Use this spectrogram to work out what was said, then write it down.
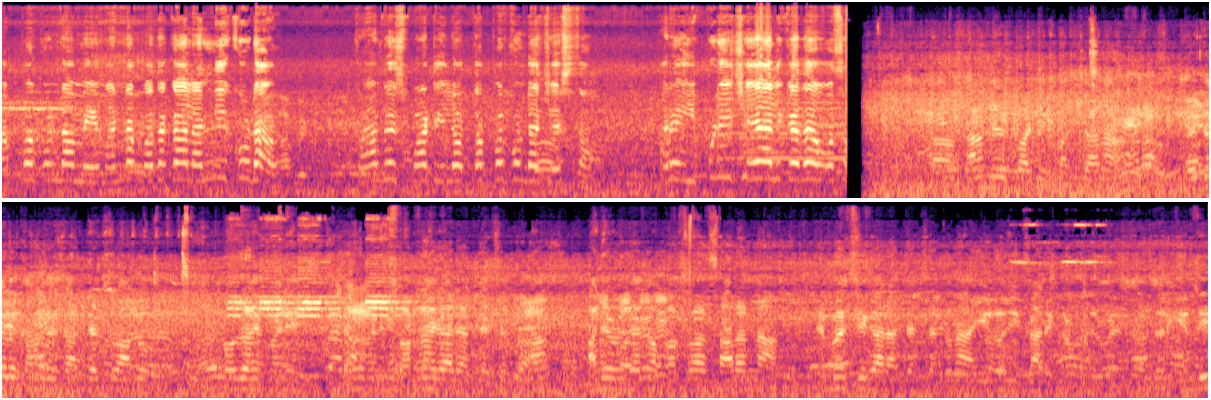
తప్పకుండా మేమన్న పథకాలన్నీ కూడా కాంగ్రెస్ పార్టీలో తప్పకుండా చేస్తాం. అరే ఇప్పుడే చేయాలి కదా కాంగ్రెస్ పార్టీ పక్షాన పెద్దలు కాంగ్రెస్ అధ్యక్షురాలు సోదరిపని స్వర్ణ గారి అధ్యక్షతన అదేవిధంగా ప్రసాద్ సారన్న ఎమ్మెల్సీ గారి అధ్యక్షతన ఈరోజు ఈ కార్యక్రమం నిర్వహించడం జరిగింది.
